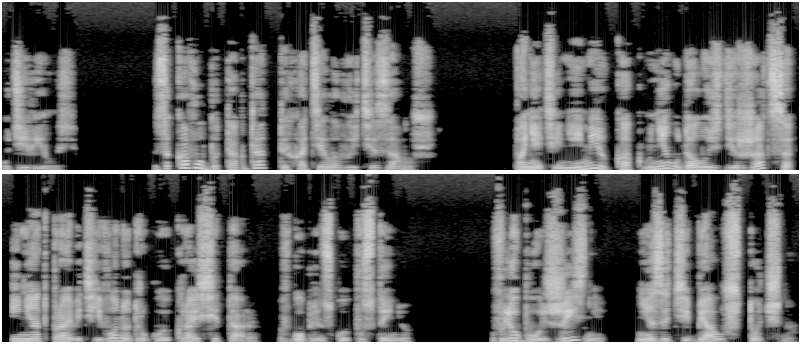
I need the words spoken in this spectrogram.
Удивилась. За кого бы тогда ты хотела выйти замуж? Понятия не имею, как мне удалось сдержаться и не отправить его на другой край Ситары, в Гоблинскую пустыню. В любой жизни не за тебя уж точно.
